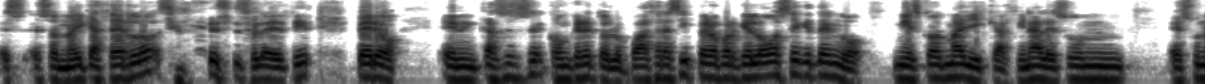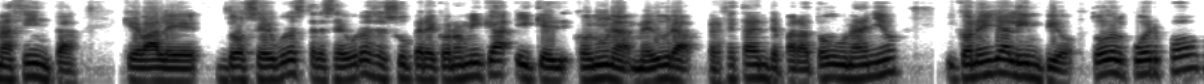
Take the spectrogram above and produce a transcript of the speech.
Eso, no hay que hacerlo, se suele decir. Pero en casos concretos lo puedo hacer así, pero porque luego sé que tengo mi Scott Magic, que al final es, un, es una cinta que vale 2 euros, 3 euros, es súper económica y que con una me dura perfectamente para todo un año y con ella limpio todo el cuerpo,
